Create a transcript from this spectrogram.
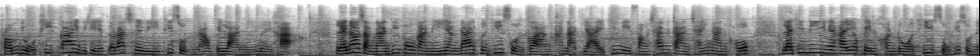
พร้อมอยู่ที่ใกล้ BTS ราชทีวีที่สุดณเวลานี้เลยค่ะ และนอกจากนั้นที่โครงการนี้ยังได้พื้นที่ส่วนกลางขนาดใหญ่ที่มีฟังก์ชันการใช้งานครบ และที่นี่นะคะยังเป็นคอนโดที่สูงที่สุดใน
